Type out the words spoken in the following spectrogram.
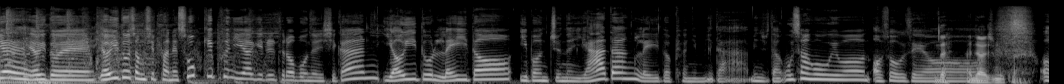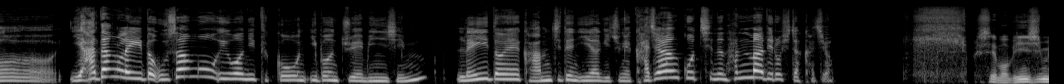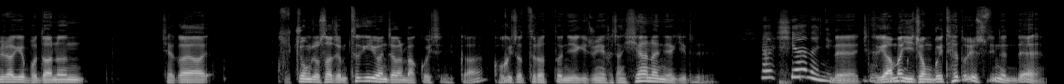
예, 여의도의 여의도 정치판의 속 깊은 이야기를 들어보는 시간 여의도 레이더 이번 주는 야당 레이더 편입니다. 민주당 우상호 의원 어서 오세요. 네, 안녕하십니까. 어, 야당 레이더 우상호 의원이 듣고 온 이번 주의 민심 레이더에 감지된 이야기 중에 가장 꽂히는 한마디로 시작하죠. 글쎄 뭐 민심이라기보다는 제가 국정조사 좀 특위위원장을 맡고 있으니까 거기서 들었던 얘기 중에 가장 희한한 얘기를 희한, 희한한 얘기. 네, 그게 아마 이 정부의 태도일 수도 있는데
